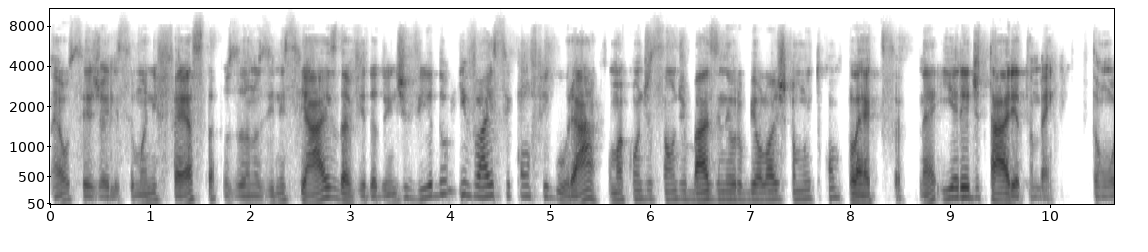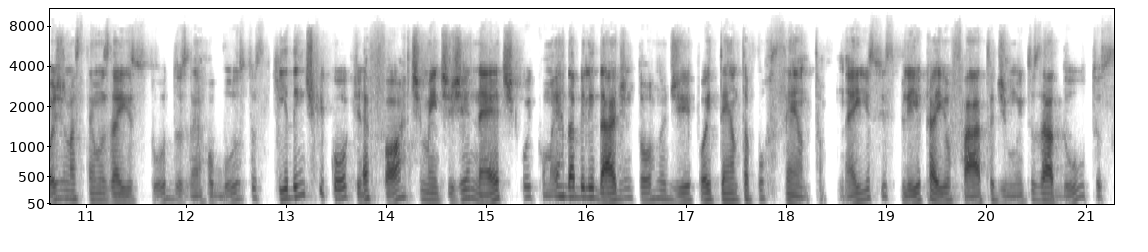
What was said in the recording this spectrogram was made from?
né, ou seja, ele se manifesta nos anos iniciais da vida do indivíduo e vai se configurar uma condição de base neurobiológica muito complexa né, e hereditária também. Então, hoje nós temos aí estudos né, robustos que identificou que é fortemente genético e com uma herdabilidade em torno de 80%. Né? Isso explica aí o fato de muitos adultos,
